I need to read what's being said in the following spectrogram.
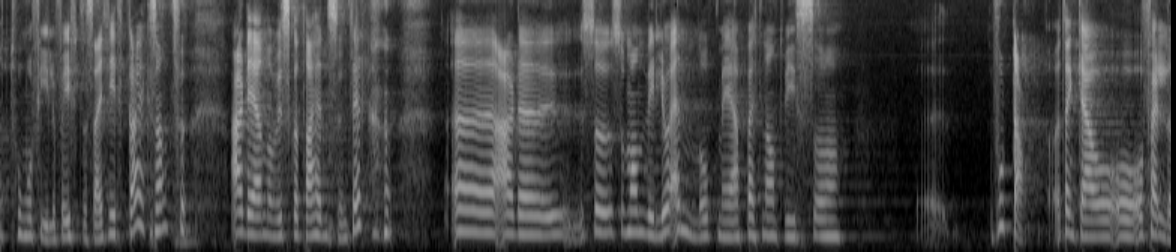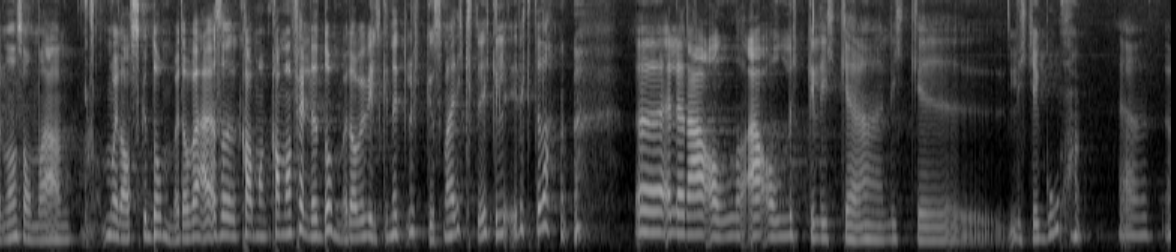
at homofile får gifte seg i kirka? ikke sant? Er det noe vi skal ta hensyn til? uh, det, så, så, man vil jo ende opp med på et eller annet vis å uh, Fort, da, tenker jeg, å, å, å, felle noen sånne moralske dommer over altså, kan, man, kan, man, felle dommer over hvilken lykke som er riktig ikke riktig? da? Eh, eller er all, er all lykke like, like, like god? Jeg, ja.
